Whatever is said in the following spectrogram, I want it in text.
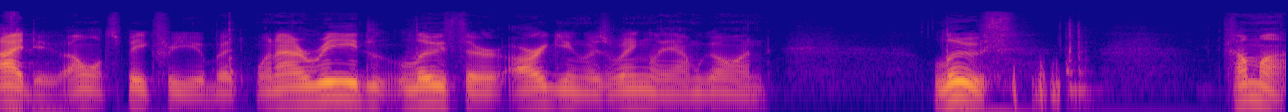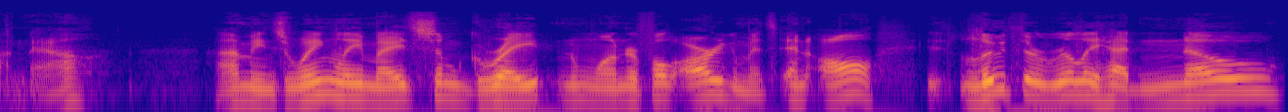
I do, I won't speak for you, but when I read Luther arguing with Zwingli, I'm going, Luther Come on now. I mean, Zwingli made some great and wonderful arguments, and all Luther really had no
